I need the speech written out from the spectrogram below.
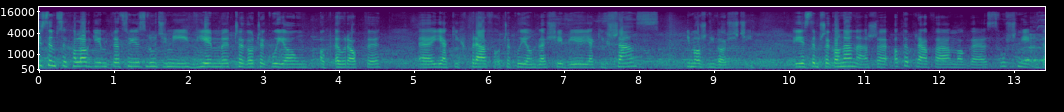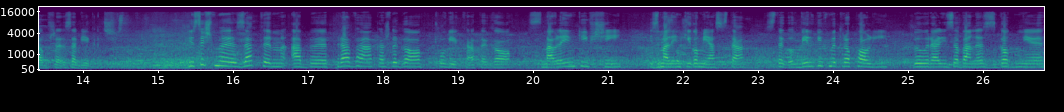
Jestem psychologiem, pracuję z ludźmi, wiem czego oczekują od Europy, e, jakich praw oczekują dla siebie, jakich szans i możliwości. Jestem przekonana, że o te prawa mogę słusznie i dobrze zabiegać. Jesteśmy za tym, aby prawa każdego człowieka, tego z maleńkiej wsi i z maleńkiego miasta, z tego wielkich metropolii, były realizowane zgodnie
